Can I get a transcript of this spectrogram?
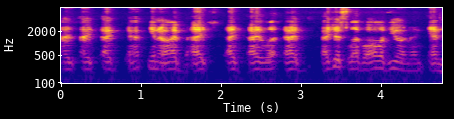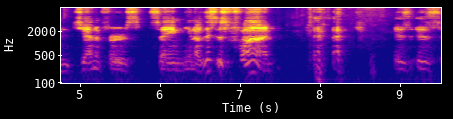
I, I, I uh, you know I I I I, I, I just love all of you and and Jennifer's saying you know this is fun. is, is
